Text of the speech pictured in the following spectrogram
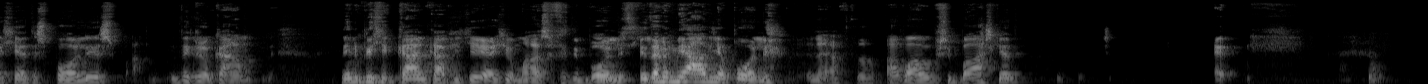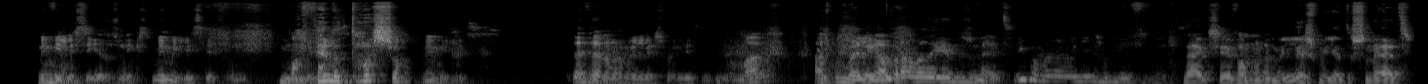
κυριαρχία της πόλης. Δεν ξέρω καν. Δεν υπήρχε καν κάποια κυριαρχία ομάδας σε αυτή την πόλη. Ισχύει. Ήταν μια άδεια πόλη Ναι, αυτό. από άποψη μπάσκετ. Μην μιλήσεις για τους Knicks. Μην μιλήσεις για τους Knicks. Μα Μην θέλω μιλήσεις. τόσο. Μην μιλήσεις. Δεν θέλω να μιλήσουμε για αυτή την ομάδα. Α πούμε λίγα πράγματα για τους Nets. Είπαμε να μιλήσουμε για τους Nets. Εντάξει, είπαμε να μιλήσουμε για τους Nets.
